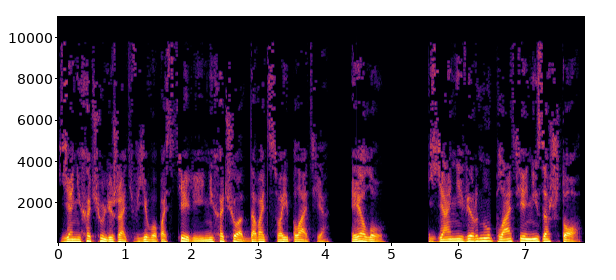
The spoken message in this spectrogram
Я не хочу лежать в его постели и не хочу отдавать свои платья. Эллу, я не верну платье ни за что.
